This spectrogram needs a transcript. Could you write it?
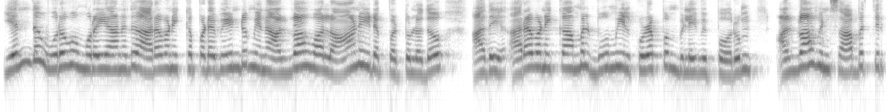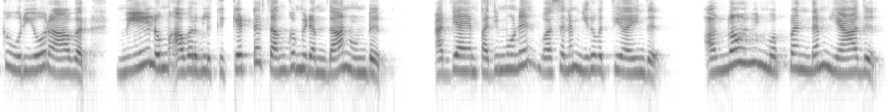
எந்த உறவு முறையானது அரவணைக்கப்பட வேண்டும் என அல்லாஹால் ஆணையிடப்பட்டுள்ளதோ அதை அரவணைக்காமல் பூமியில் குழப்பம் விளைவிப்போரும் அல்லாவின் சாபத்திற்கு உரியோர் ஆவர். மேலும் அவர்களுக்கு கெட்ட தங்குமிடம்தான் உண்டு. அத்தியாயம் பதிமூணு வசனம் இருபத்தி ஐந்து. அல்லாவின் ஒப்பந்தம் யாது?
